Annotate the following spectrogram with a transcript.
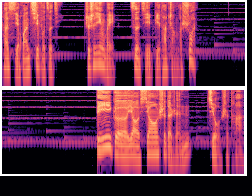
他喜欢欺负自己，只是因为自己比他长得帅。第一个要消失的人就是他。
